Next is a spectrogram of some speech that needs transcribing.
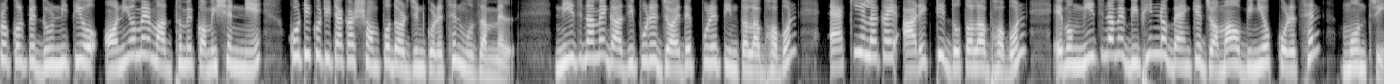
প্রকল্পে দুর্নীতি ও অনিয়মের মাধ্যমে কমিশন নিয়ে কোটি কোটি টাকার সম্পদ অর্জন করেছেন মুজাম্মেল। নিজ নামে গাজীপুরে জয়দেবপুরে তিনতলা ভবন, একই এলাকায় আরেকটি দোতলা ভবন এবং নিজ নামে বিভিন্ন ব্যাংকে জমা ও বিনিয়োগ করেছেন মন্ত্রী।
